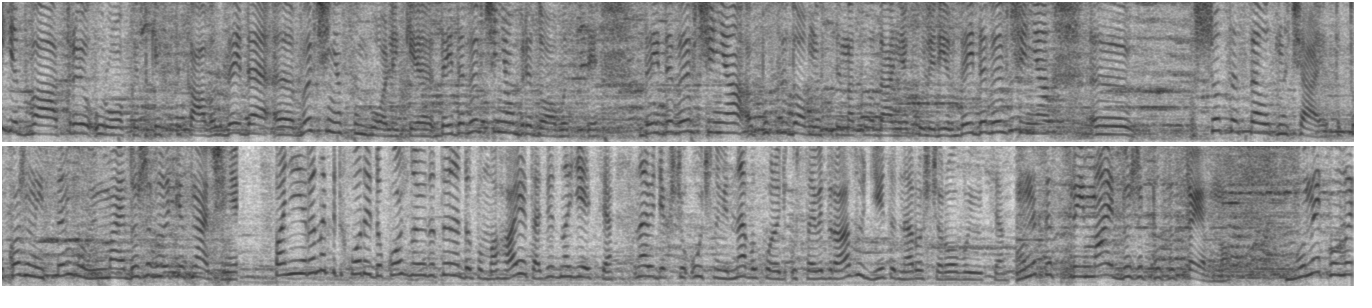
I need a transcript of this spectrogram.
Є два-три уроки таких цікавих, де йде е, вивчення символіки, де йде вивчення обрядовості, де йде вивчення послідовності накладання кольорів, де йде вивчення. е, Що це все означає? Тобто кожен символ він має дуже велике значення. Пані Ірина підходить до кожної дитини, допомагає та зізнається. Навіть якщо учневі не виходить усе відразу, діти не розчаровуються. Вони це сприймають дуже позитивно. Вони, коли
